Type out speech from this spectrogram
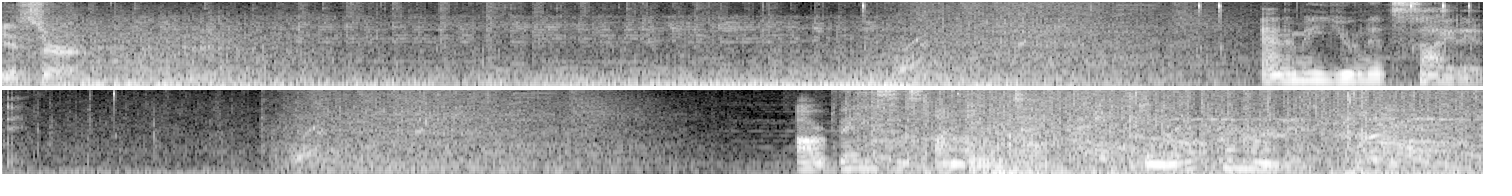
Yes, sir. Enemy unit sighted. Our base is under attack. Unit promoted.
